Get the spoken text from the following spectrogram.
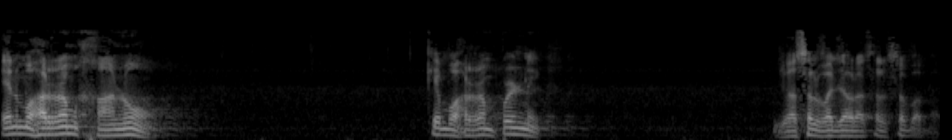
ان محرم خانوں کے محرم پڑھنے کی جو اصل وجہ اور اصل سبب ہے۔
